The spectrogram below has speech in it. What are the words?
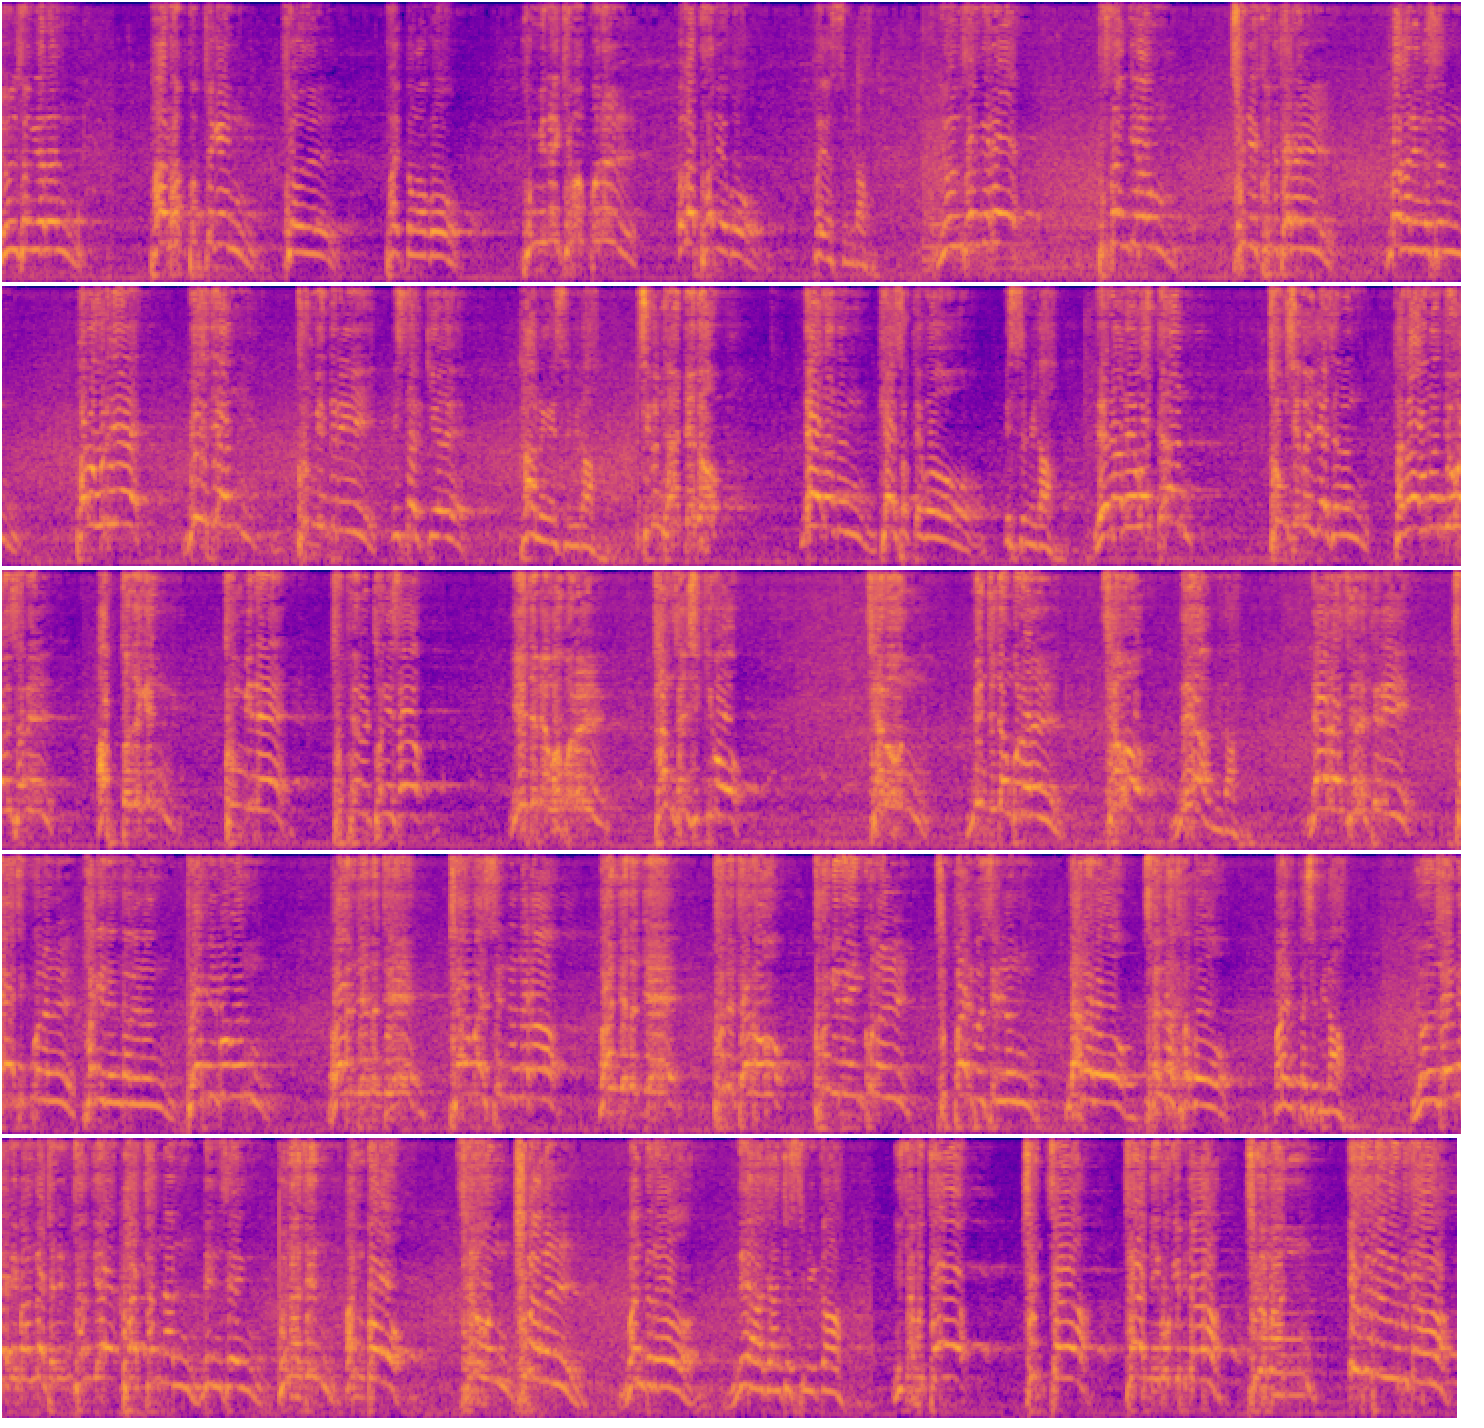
윤석열은 반헌법적인 기원을 발동하고 국민의 기본권을 억압하려고 하였습니다. 윤석열의 부산경 친일 쿠데타를 막아낸 것은 바로 우리의 위대한 국민들이 있었기에 가능했습니다. 지금 현재도 내란은 계속되고 있습니다. 내란의 완전한 종식을 위해서는 다가오는 6월 3일 압도적인 국민의 투표를 통해서 이재명 후보를 당선시키고 새로운 민주정부를 세워내야 합니다. 내란 세력들이 재집권을 하게 된다면 대한민국은 언제든지 체험할 수 있는 나라 언제든지 쿠데타로 국민의 인권을 짓밟을 수 있는 나라로 전락하고 말 것입니다. 윤석열이 망가뜨린 경제, 파탄난 민생, 무너진 안보, 새로운 희망을 만들어 내야 하지 않겠습니까? 이제부터 진짜 대한민국입니다. 지금은 이재명입니다.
